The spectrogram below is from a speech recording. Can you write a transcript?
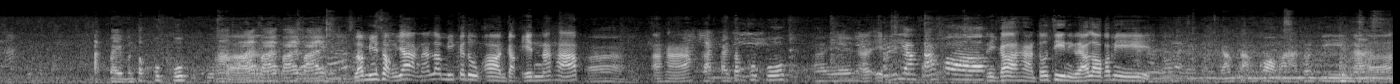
ัด ไปมันต้องกรุบกรุบอ่าไปไปไปไปเรามีสองอย่างนะเรามีกระดูกอ่อนกับเอ็นนะครับอ่าอ่าฮะตัดไปต้องกรุบกรุบอ่าเอ็นอ่าเอ็นอันนี้ยำสามกรอบนี่ก็อาหารโต๊ะจีนอีกแล้วเราก็มียำสามกรอบอาหารต้นจีนอ่านะฮะ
